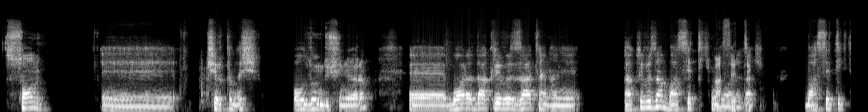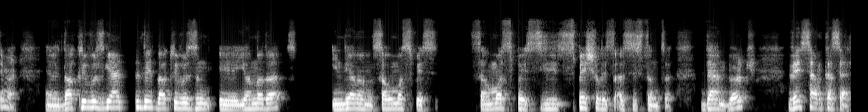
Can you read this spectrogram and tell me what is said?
son e, çırpınış olduğunu düşünüyorum. E, bu arada Duck Rivers zaten hani Duck Rivers'dan bahsettik mi bu arada? Bahsettik. Bahsettik değil mi? E, Duck Rivers geldi. Duck Rivers'ın e, yanına da Indiana'nın savunma spes savunma specialist assistant'ı Dan Burke ve Sam Cassell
